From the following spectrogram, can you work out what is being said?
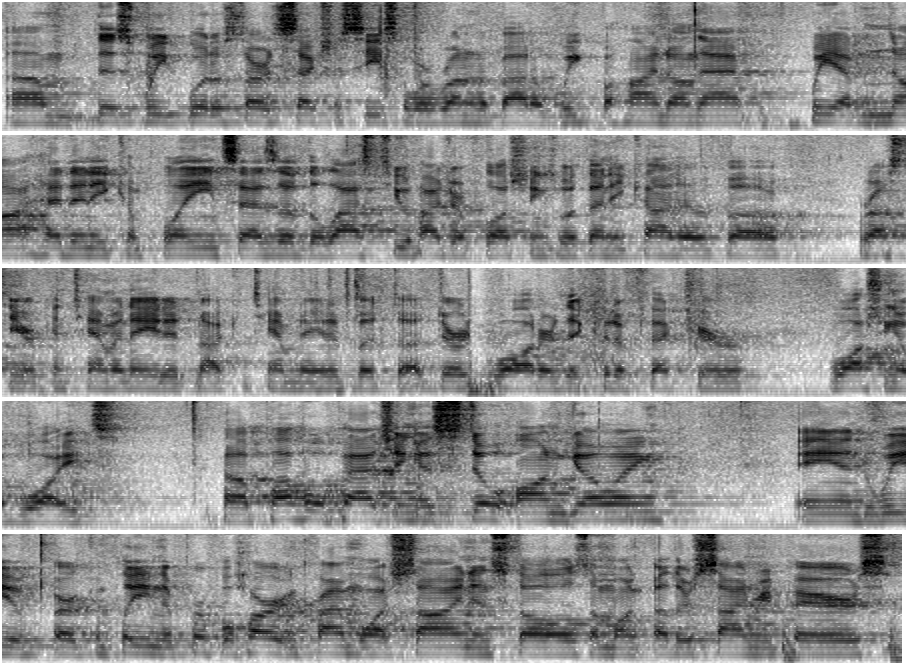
Um, This week would have started Section C, so we're running about a week behind on that. We have not had any complaints as of the last two hydro flushings with any kind of uh, rusty or contaminated, not contaminated, but uh, dirty water that could affect your washing of whites. Uh, Pothole patching is still ongoing, and we have- are completing the Purple Heart and Crime Watch sign installs among other sign repairs.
